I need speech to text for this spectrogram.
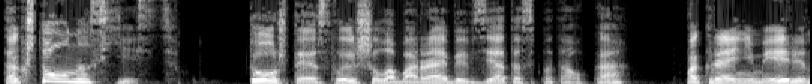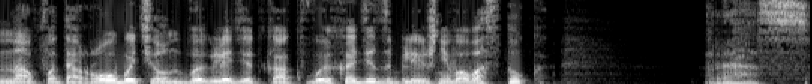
Так что у нас есть? То, что я слышал об Арабе, взято с потолка. По крайней мере, на фотороботе он выглядит как выходец с Ближнего Востока. Раз,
